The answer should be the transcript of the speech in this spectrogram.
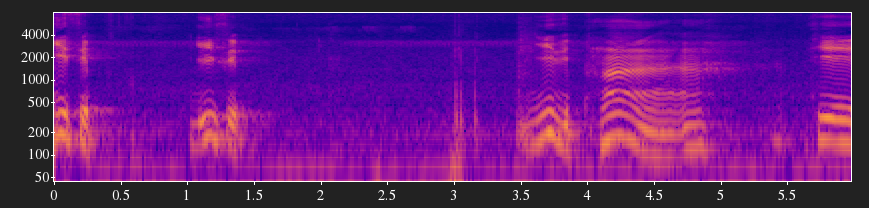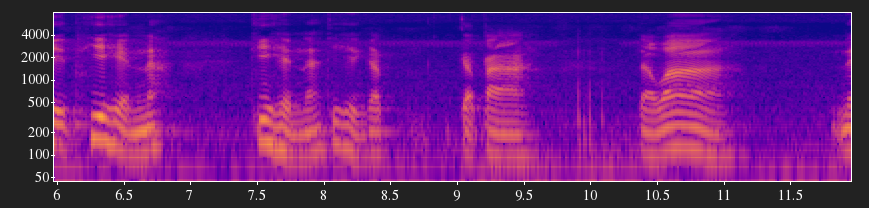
ยี่สิบยี่สิบ ยี่สิบห้าที่ที่เห็นนะ ที่เห็นนะ ที่เห็นกับกับตา แต่ว่าใน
